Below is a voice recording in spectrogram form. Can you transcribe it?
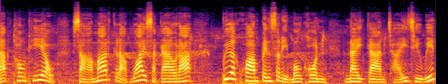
นักท่องเที่ยวสามารถกราบไหว้สักการะ เพื่อความเป็นสิริมงคลในการใช้ชีวิต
